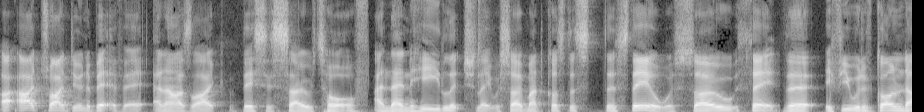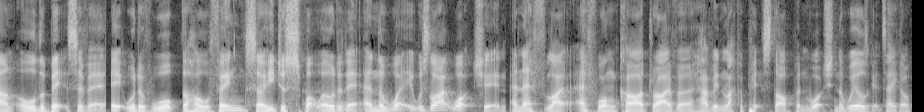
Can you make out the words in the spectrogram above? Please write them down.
I, I, I tried doing a bit of it, and I was like, this is so tough. And then he literally was so mad because the the steel was so thin that if you would have gone down all the bits of it, it would have warped the whole thing. So he just spot welded it, and the way it was like watching an F like F1 car driver having like a pit stop and watching the wheels get taken off.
